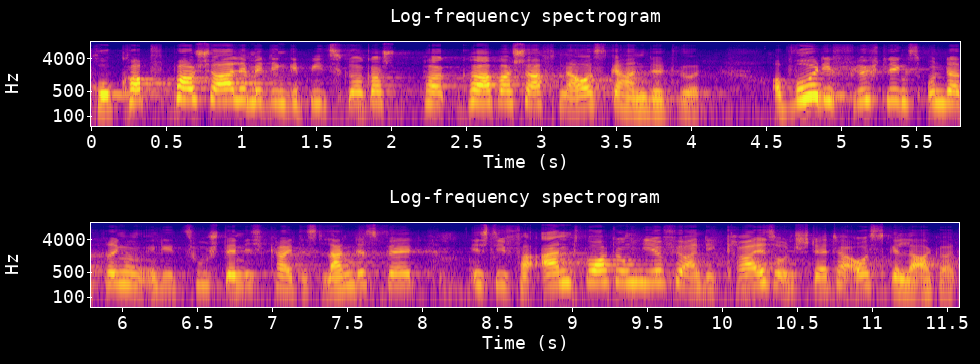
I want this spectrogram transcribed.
Pro-Kopf-Pauschale mit den Gebietskörperschaften ausgehandelt wird. Obwohl die Flüchtlingsunterbringung in die Zuständigkeit des Landes fällt, ist die Verantwortung hierfür an die Kreise und Städte ausgelagert.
